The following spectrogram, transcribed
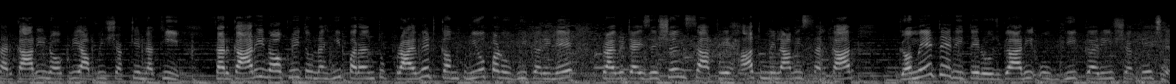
સરકારી નોકરી આપવી શક્ય નથી. સરકારી નોકરી તો નહીં, પરંતુ પ્રાઇવેટ કંપનીઓ પણ ઊભી કરીને પ્રાઇવેટાઇઝેશન સાથે હાથ મિલાવી સરકાર ગમે તે રીતે રોજગારી ઊભી કરી શકે છે.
